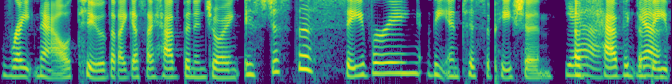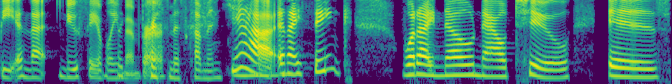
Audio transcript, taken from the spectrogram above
right now too, that I guess I have been enjoying, is just the savoring the anticipation Yeah, of having yeah. a baby and that new family Like member. Christmas coming. Yeah. Mm-hmm. And I think what I know now too is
